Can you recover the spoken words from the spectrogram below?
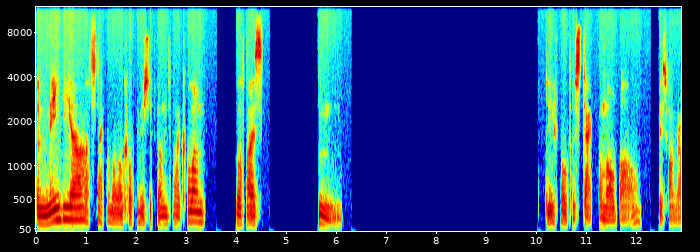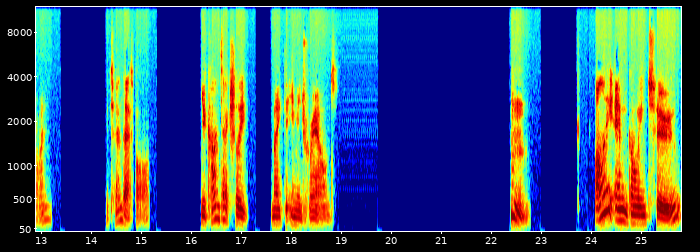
the media stack on the copy is the entire column. Full size Hmm. Default to stack for mobile, this one, right? We turn that off. You can't actually make the image round. Hmm. I am going to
